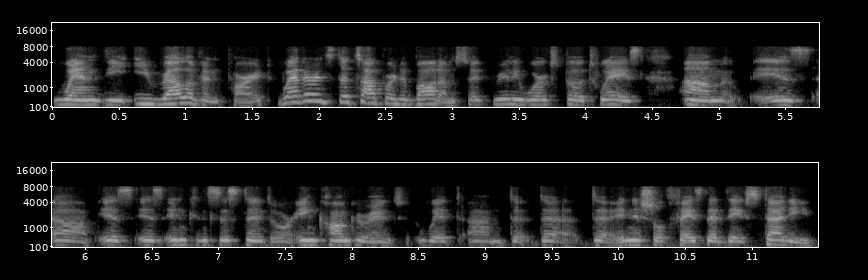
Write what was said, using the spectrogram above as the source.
when the irrelevant part, whether it's the top or the bottom, so it really works both ways, um, is uh, is is inconsistent or incongruent with um, the, the the initial phase that they've studied.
